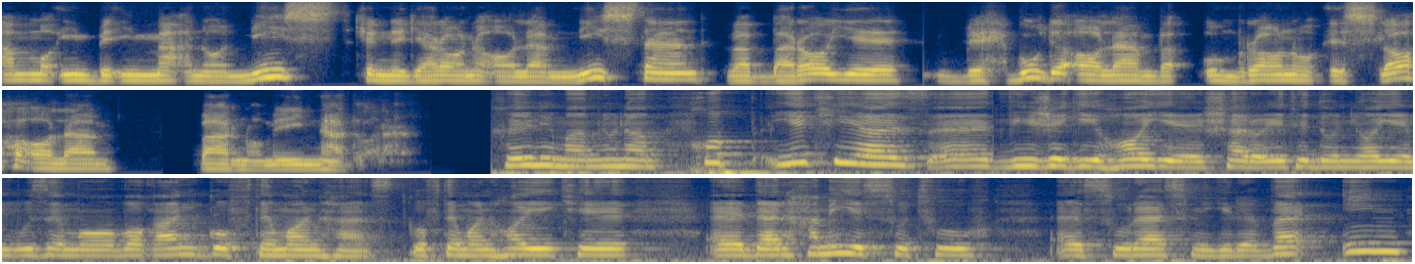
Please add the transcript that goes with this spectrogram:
اما این به این معنا نیست که نگران عالم نیستند و برای بهبود عالم و عمران و اصلاح عالم برنامه ای ندارند. خیلی ممنونم. خب یکی از ویژگی های شرایط دنیای امروز ما واقعا گفتمان هست. گفتمان هایی که در همه سطوح صورت می‌گیره و این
